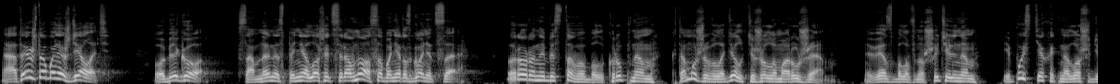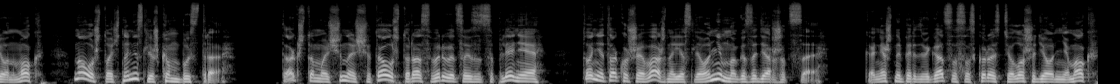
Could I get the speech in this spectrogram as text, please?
А ты что будешь делать?» «Убегу! Со мной на спине лошадь все равно особо не разгонится!» Роран и без того был крупным, к тому же владел тяжелым оружием. Вес был внушительным, и пусть ехать на лошади он мог, но уж точно не слишком быстро. Так что мужчина считал, что раз вырвется из зацепления, то не так уж и важно, если он немного задержится. Конечно, передвигаться со скоростью лошади он не мог,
